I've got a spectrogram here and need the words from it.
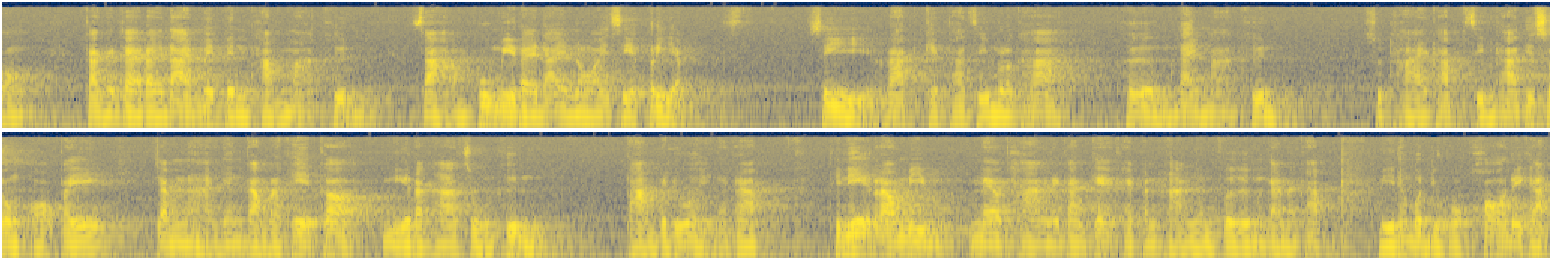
2. การกระจายรายได้ไม่เป็นธรรมมากขึ้น 3. ผู้มีรายได้น้อยเสียเปรียบ 4. รัฐเก็บภาษีมูลค่าเพิ่มได้มากขึ้น สุดท้ายครับสินค้าที่ส่งออกไปจำหน่ายยังต่างประเทศก็มีราคาสูงขึ้นตามไปด้วยนะครับ ทีนี้เรามีแนวทางในการแก้ไขปัญหาเงินเฟ้อเหมือนกันนะครับ มีทั้งหมดอยู่ 6 ข้อด้วยกัน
